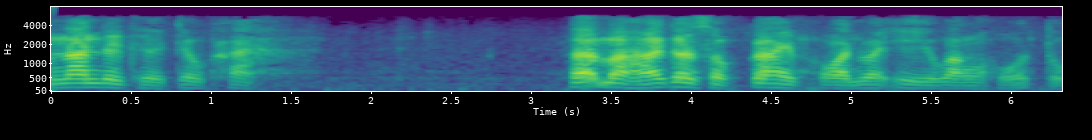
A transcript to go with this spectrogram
ำนั้นด้วยเถิดเจ้าค่ะพระมหากระสบก็ให้พรว่าเอวังโหตุ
